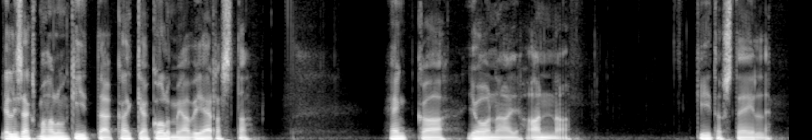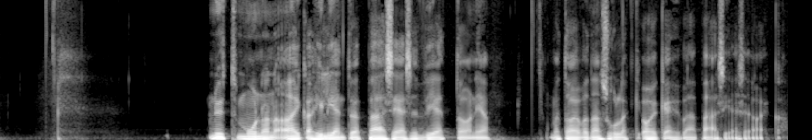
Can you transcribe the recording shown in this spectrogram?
Ja lisäksi mä haluan kiittää kaikkia kolmea vierasta, Henkkaa, Joonaa ja Annaa. Kiitos teille. Nyt mun on aika hiljentyä pääsiäisen viettoon ja mä toivotan sullekin oikein hyvää pääsiäisen aikaa.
